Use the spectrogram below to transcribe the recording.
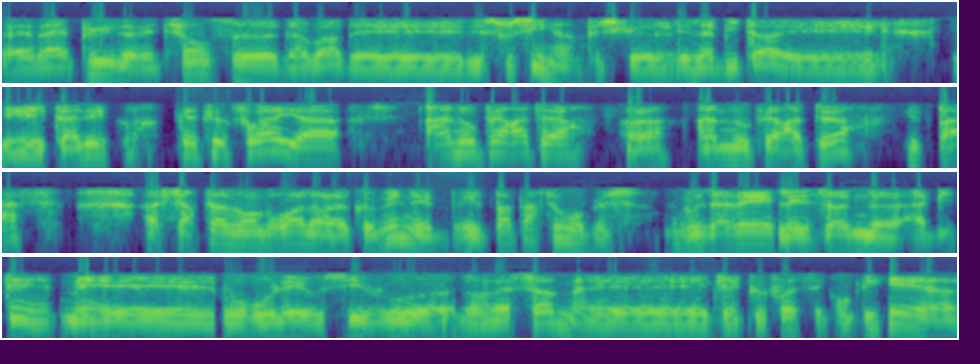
bah, plus vous avez de chances euh, d'avoir des, soucis, hein, puisque l'habitat est, étalé. Quoi. Quelquefois, il y a un opérateur Voilà. Un opérateur il passe à certains endroits dans la commune et, pas partout en plus. Vous avez les zones habitées, mais vous roulez aussi vous euh, dans la Somme et quelquefois c'est compliqué. Hein.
